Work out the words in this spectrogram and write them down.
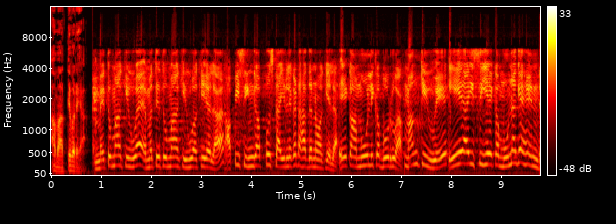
අමාත්‍යවරයා. මෙතුමා කිව්ව ඇමතිතුමා කිව්වා කියලා අපි සිංගප්පු ස්ටයිල් එකට හදනවා කියලා. ඒක අමූලික බොරුවක්. මං කිව්වේ AIC එක මුණ ගැහෙන්න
